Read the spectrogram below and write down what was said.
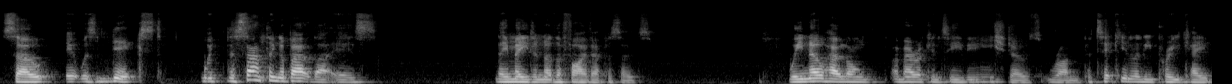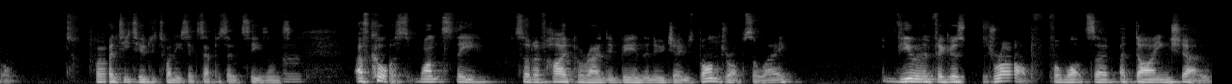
So it was nixed. The sad thing about that is they made another five episodes. We know how long American TV shows run, particularly pre cable 22 to 26 episode seasons. Of course, once the sort of hype around him being the new James Bond drops away, viewing figures drop for what's a, a dying show.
